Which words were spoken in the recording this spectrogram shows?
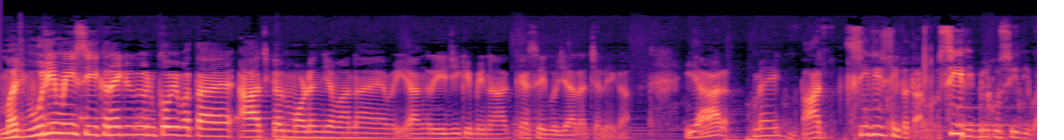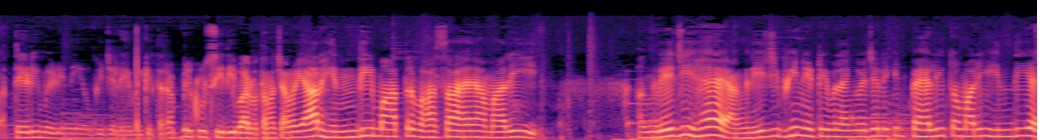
मजबूरी में ही सीख रहे हैं, क्योंकि उनको भी पता है, आजकल मॉडर्न ज़माना है, भाई, अंग्रेज़ी के बिना कैसे गुजारा चलेगा। यार, मैं एक बात सीधी सी बताता हूँ सीधी, बिल्कुल सीधी बात, टेढ़ी मेढ़ी नहीं होगी जलेबी की तरफ़ बिल्कुल सीधी बात बताना चाह रहा हूँ। यार, हिंदी मातृभाषा है हमारी। अंग्रेज़ी है, अंग्रेज़ी भी नेटिव लैंग्वेज है, लेकिन पहली तो हमारी हिंदी है।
